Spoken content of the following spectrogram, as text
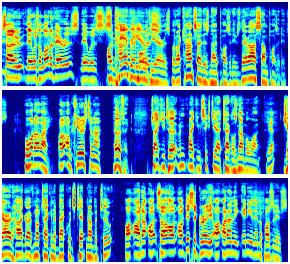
so there was a lot of errors. There was I can't agree more with the errors, but I can't say there's no positives. There are some positives. Well, what are they? I'm curious to know. Perfect. Jakey Turpin making 68 tackles, number one. Yeah. Jared Hargrave not taking a backward step, number two. I, I don't, I, so I'll, I'll disagree. I, I don't think any of them are positives.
